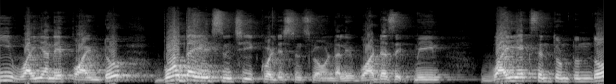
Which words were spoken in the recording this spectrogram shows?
ఈ వై అనే పాయింట్ బోత్ ద ఎండ్స్ నుంచి ఈక్వల్ డిస్టెన్స్లో ఉండాలి. What does it mean Y X ఎంత ఉంటుందో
